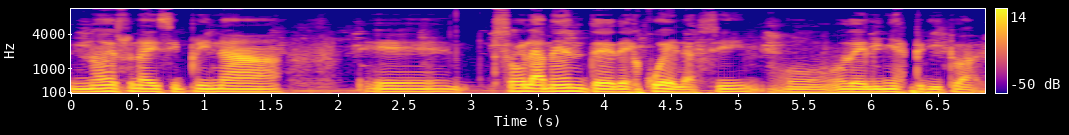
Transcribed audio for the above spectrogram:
No es una disciplina eh, solamente de escuela, ¿sí? O, de línea espiritual.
